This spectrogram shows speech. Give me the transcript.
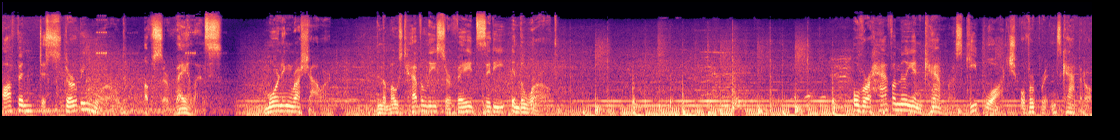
often disturbing world of surveillance. Morning rush hour in the most heavily surveyed city in the world. Over half a million cameras keep watch over Britain's capital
